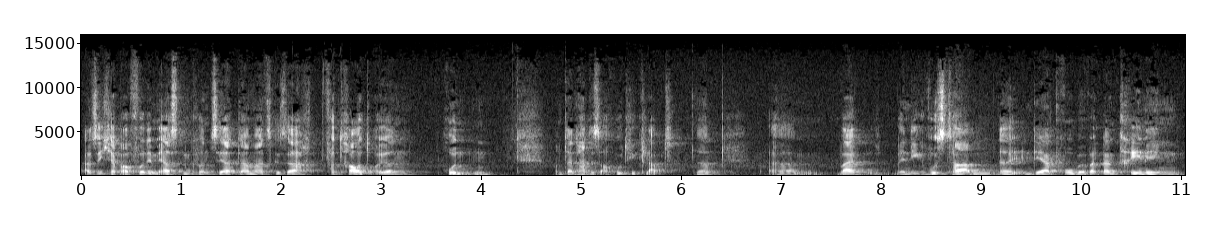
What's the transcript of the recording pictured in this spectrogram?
also ich habe auch vor dem ersten Konzert damals gesagt, vertraut euren Hunden. Und dann hat es auch gut geklappt. Ne? Ähm, weil wenn die gewusst haben, ne, in der Probe beim Training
